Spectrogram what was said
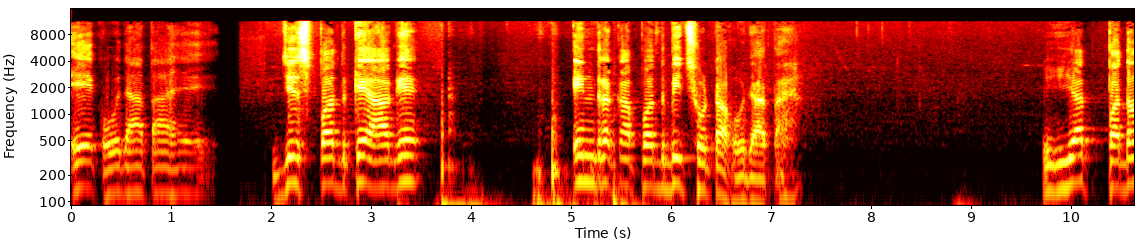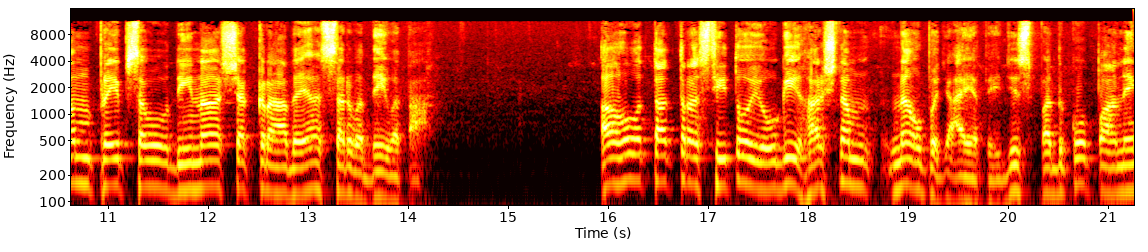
एक हो जाता है। जिस पद के आगे इंद्र का पद भी छोटा हो जाता है। यत पदम प्रेपसवो दीना शक्रादय सर्व देवता अहो तत्र स्थितो योगी हर्षम न उपजायते। जिस पद को पाने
